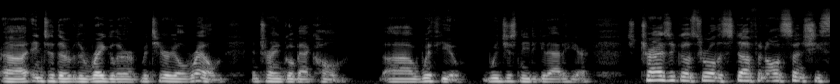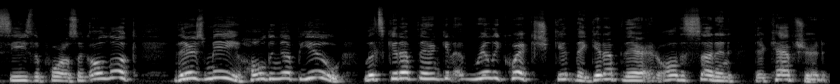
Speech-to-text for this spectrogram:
uh, into the the regular material realm and try and go back home uh, with you we just need to get out of here. She tries to go through all the stuff, and all of a sudden she sees the portal. It's like, oh look, there's me holding up you. Let's get up there and get really quick. Get, they get up there, and all of a sudden they're captured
